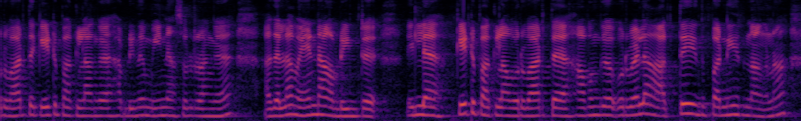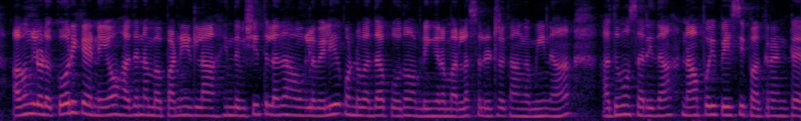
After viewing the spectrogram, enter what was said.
ஒரு வார்த்தை கேட்டு பார்க்கலாங்க அப்படின்னு மீனா சொல்கிறாங்க அதெல்லாம் வேண்டாம் அப்படின்ட்டு. இல்லை கேட்டு பார்க்கலாம் ஒரு வார்த்தை. அவங்க ஒருவேளை அத்தை இது பண்ணியிருந்தாங்கன்னா அவங்களோட கோரிக்கை என்னையோ அதை நம்ம பண்ணிடலாம். இந்த விஷயத்துலேருந்து அவங்கள வெளியே கொண்டு வந்தால் போதும் அப்படிங்கிற மாதிரிலாம் சொல்லிட்டு இருக்காங்க மீனா. அதுவும் சரிதான். நான் போய் பேசி பார்க்குறேன்ட்டு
